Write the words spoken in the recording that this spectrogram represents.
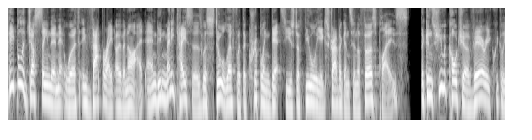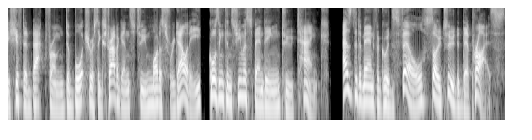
People had just seen their net worth evaporate overnight, and in many cases were still left with the crippling debts used to fuel the extravagance in the first place. The consumer culture very quickly shifted back from debaucherous extravagance to modest frugality, causing consumer spending to tank. As the demand for goods fell, so too did their price.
